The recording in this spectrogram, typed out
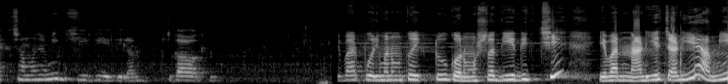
এক চামচ আমি ঘি দিয়ে দিলাম, গাওয়া ঘি। এবার পরিমাণ মতো একটু গরম মশলা দিয়ে দিচ্ছি। এবার নাড়িয়ে চাড়িয়ে আমি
